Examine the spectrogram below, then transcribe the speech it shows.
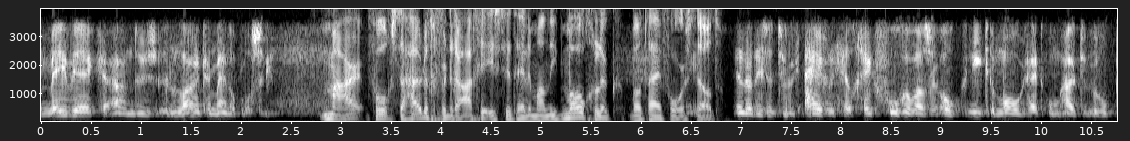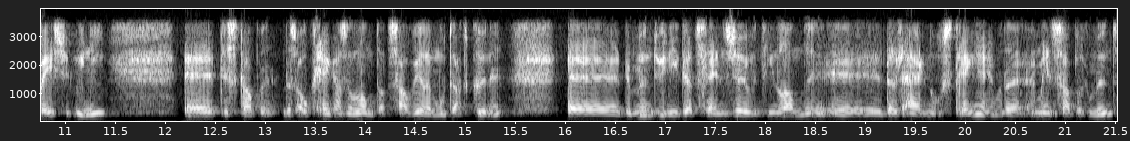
Meewerken aan dus een lange termijn oplossing. Maar volgens de huidige verdragen is dit helemaal niet mogelijk, wat hij voorstelt. En dat is natuurlijk eigenlijk heel gek. Vroeger was er ook niet de mogelijkheid om uit de Europese Unie uh, te stappen. Dat is ook gek. Als een land dat zou willen, moet dat kunnen. Uh, de muntunie, dat zijn 17 landen. Uh, dat is eigenlijk nog strenger, hè, de gemeenschappelijke munt.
